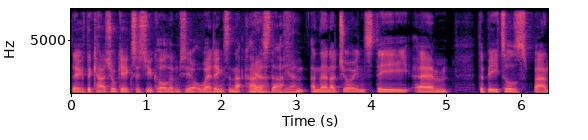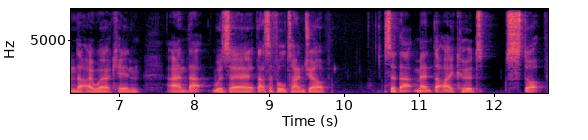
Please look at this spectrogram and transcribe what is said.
the the casual gigs as you call them, you know, weddings and that kind Yeah, of stuff. yeah. And then I joined the um, the Beatles band that I work in, and that was a that's a full time job. So that meant that I could stop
